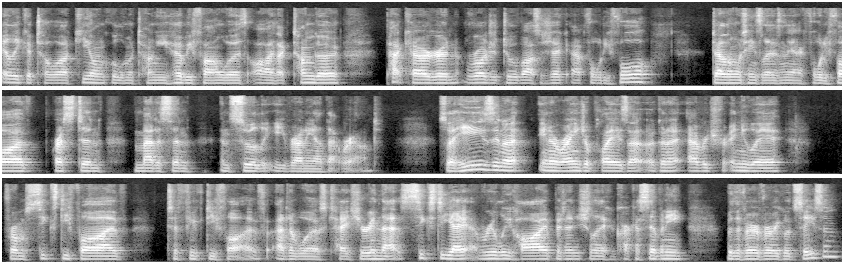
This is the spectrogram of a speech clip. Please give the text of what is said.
Eli Katoa, Keaon Koloamatangi, Herbie Farnworth, Izack Tago, Pat Carrigan, Roger Tuivasa-Sheck at 44, Dallin Watene-Zelezniak 45, Preston, Madison, and Suaalii rounding out that round. So he's in a in a range of players that are going to average for anywhere from 65 to 55 at the worst case. You're in that 68 really high, potentially like a crack a 70 with a very, very good season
